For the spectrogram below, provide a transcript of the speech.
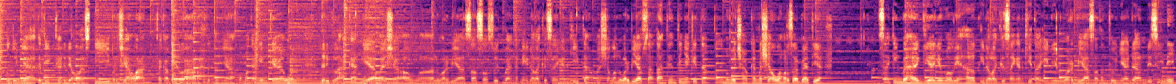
tentunya ketika Dede Lesti berjalan. Kakak Bilar tentunya memegangin gaun dari belakang ya. Masya Allah luar biasa. So sweet banget nih idola kesayangan kita. Masya Allah luar biasa. Tahan hentinya kita mengucapkan Masya Allah persahabat ya Saking bahagianya melihat idola kesayangan kita ini luar biasa tentunya. Dan di sini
